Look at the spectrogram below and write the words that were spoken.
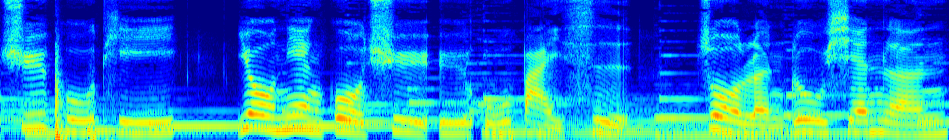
须菩提，又念过去于五百世，作忍辱仙人，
